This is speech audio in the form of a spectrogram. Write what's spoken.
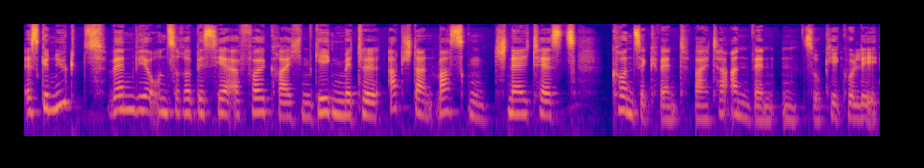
Es genügt, wenn wir unsere bisher erfolgreichen Gegenmittel Abstand, Masken, Schnelltests konsequent weiter anwenden, so Kekulé.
